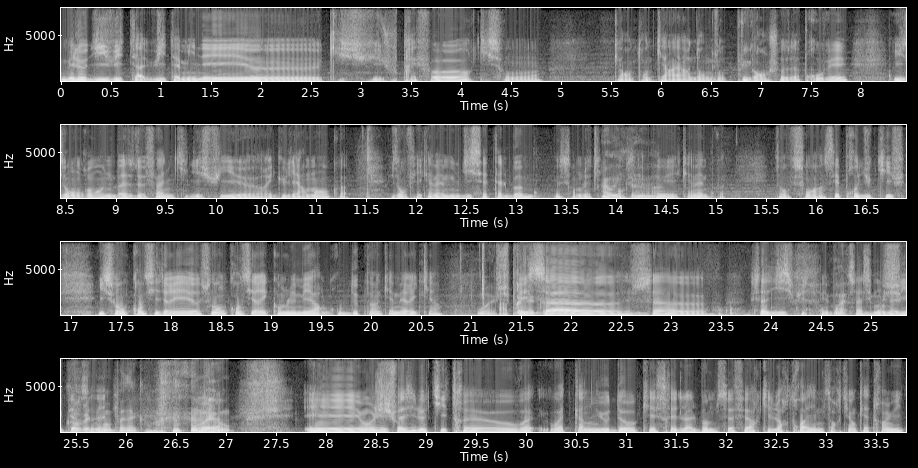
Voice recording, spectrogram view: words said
mélodie vita- vitaminée, euh, qui, jouent très fort, qui sont 40 ans de carrière, donc ils ont plus grand chose à prouver. Ils ont vraiment une base de fans qui les suit euh, régulièrement. Quoi. Ils ont fait quand même 17 albums, me semble-t-il. Ah oui, Donc, quand même. ah oui, quand même. Quoi. Donc, ils sont assez productifs. Ils sont considérés, euh, souvent considérés comme le meilleur groupe de punk américain. Ouais, je suis Après, ça, euh, ça, euh, ça se discute. Mais bon, Ouais, ça, c'est mon je suis avis personnel. complètement pas d'accord. Voilà. Mais bon. Et moi j'ai choisi le titre euh, What, Can You Do qui serait de l'album Suffer, qui est leur troisième sorti en 88,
